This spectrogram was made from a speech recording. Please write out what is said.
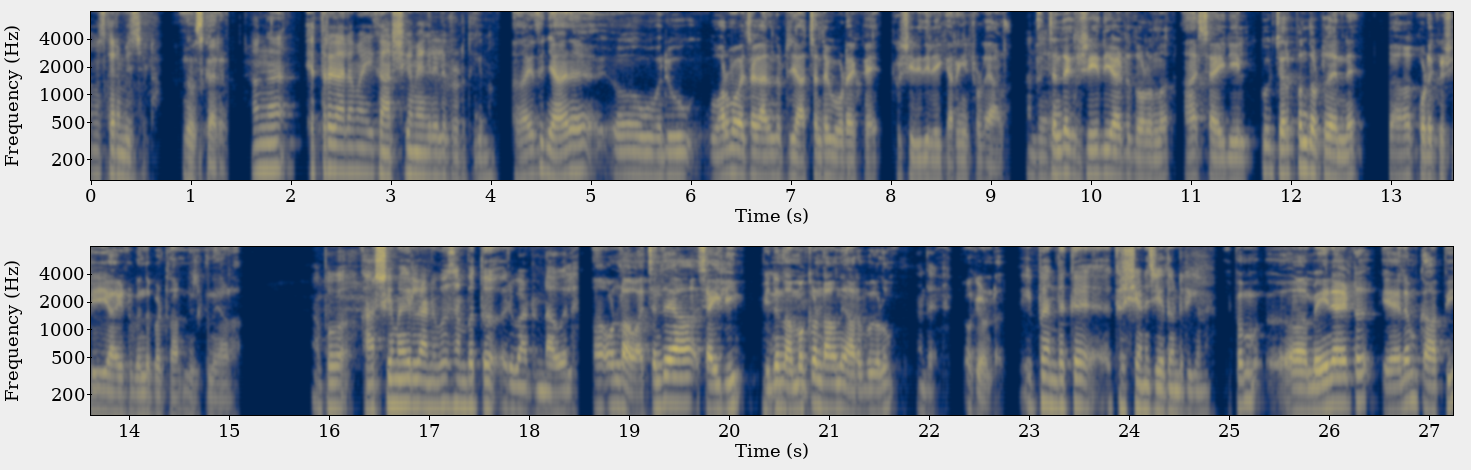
നമസ്കാരം ബിജുട്ടാ നമസ്കാരം. അങ്ങ് എത്ര കാലമായി കാർഷിക മേഖലയിൽ പ്രവർത്തിക്കുന്നു? അതായത് ഞാൻ ഒരു ഓർമ്മ വെച്ച കാലം തൊട്ട് അച്ഛന്റെ കൂടെയൊക്കെ കൃഷി രീതിയിലേക്ക് ഇറങ്ങിയിട്ടുള്ള ആളാണ് അച്ഛന്റെ കൃഷി രീതിയായിട്ട് തുടർന്ന് ആ ശൈലിയിൽ ചെറുപ്പം തൊട്ട് തന്നെ കൂടെ കൃഷിയായിട്ട് ബന്ധപ്പെട്ട് നിൽക്കുന്നയാളാണ് അപ്പോൾ കാർഷിക മേഖലയിൽ അനുഭവ സമ്പത്ത് ഒരുപാടുണ്ടാവും അല്ലേ? ഉണ്ടാവും. അച്ഛന്റെ ആ ശൈലിയും പിന്നെ നമുക്ക് നമുക്കുണ്ടാകുന്ന അറിവുകളും അതെ. ഒക്കെ ഉണ്ട്. ഇപ്പൊ എന്തൊക്കെ കൃഷിയാണ് ചെയ്തുകൊണ്ടിരിക്കുന്നത്? ഇപ്പം മെയിൻ മെയിനായിട്ട് ഏലം കാപ്പി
